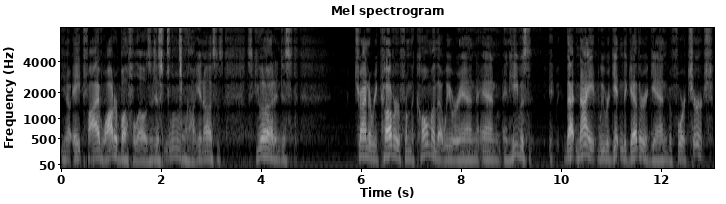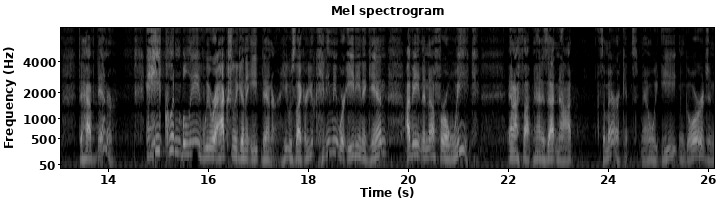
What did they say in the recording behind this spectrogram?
you know, ate five water buffaloes and just, you know, it's, just, it's good and just trying to recover from the coma that we were in. And, and he was, that night, we were getting together again before church to have dinner. And he couldn't believe we were actually going to eat dinner. He was like, Are you kidding me? We're eating again? I've eaten enough for a week. And I thought, Man, is that not? That's Americans, man. We eat and gorge, and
